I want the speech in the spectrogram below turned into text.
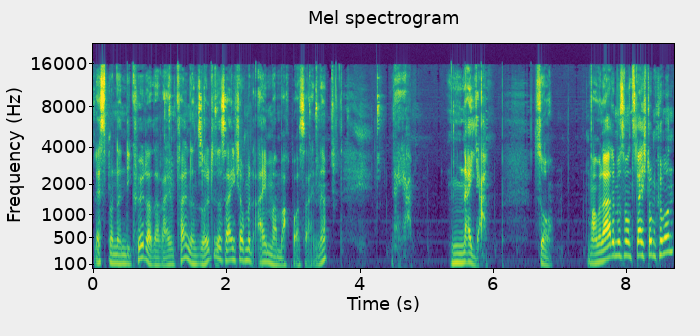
Lässt man dann die Köder da reinfallen, dann sollte das eigentlich auch mit einmal machbar sein, ne? Naja, naja. So, Marmelade müssen wir uns gleich drum kümmern,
